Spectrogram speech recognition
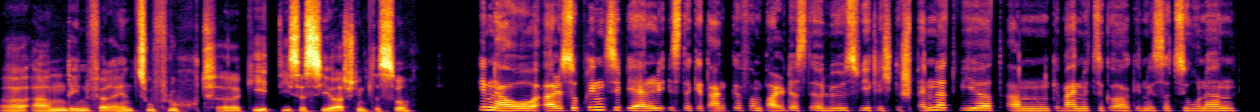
Äh, an den Verein Zuflucht äh, geht dieses Jahr. Stimmt das so? Genau, also prinzipiell ist der Gedanke vom Ball, dass der Erlös wirklich gespendet wird an gemeinnützige Organisationen,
